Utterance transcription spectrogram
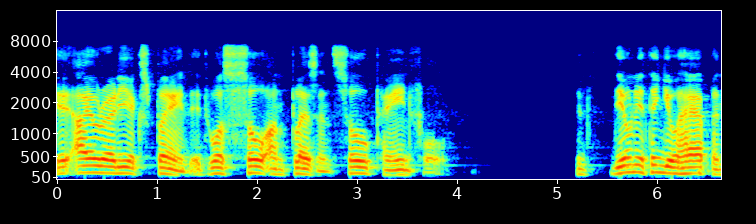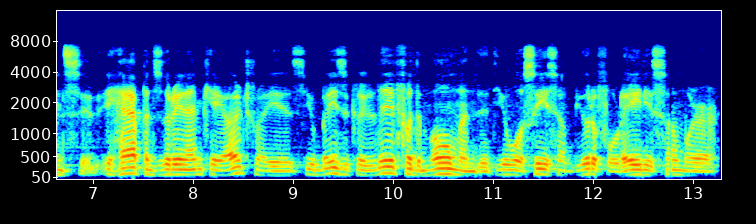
I already explained, it was so unpleasant, so painful the only thing you happens it happens during MK Ultra is you basically live for the moment that you will see some beautiful lady somewhere,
